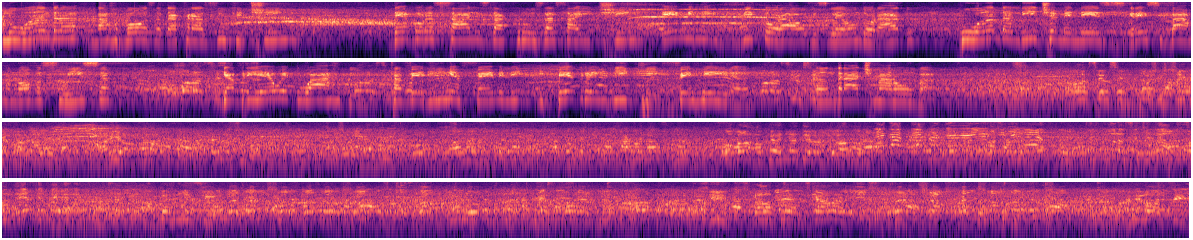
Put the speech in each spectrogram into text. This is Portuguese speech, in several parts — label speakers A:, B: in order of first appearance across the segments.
A: Luandra Barbosa, da Krasuki Team. Débora Salles da Cruz, da Saitim. Emily Vitor Alves, Leão Dourado. Ruanda Lídia Menezes, Grace Barra, Nova Suíça. Gabriel Eduardo, Caveirinha Family e Pedro Henrique Ferreira, Andrade Maromba.
B: Fala assim, assim, puxa, estica. Aí, ó. Vamos lá, a perninha dele aqui lá.
C: Pega a perna dele aí, Sentinel.
D: Segura, sentinela. Se der, você pega
B: A perninha aqui. Sim, escala a perna, escala. Ali logo, sim.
